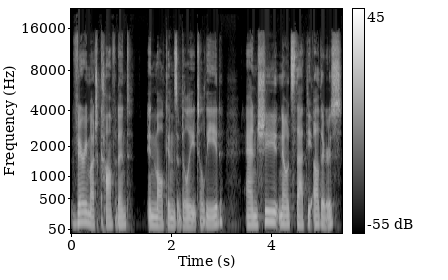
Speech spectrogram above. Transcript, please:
very much confident in Maulkin's ability to lead. And she notes that the others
